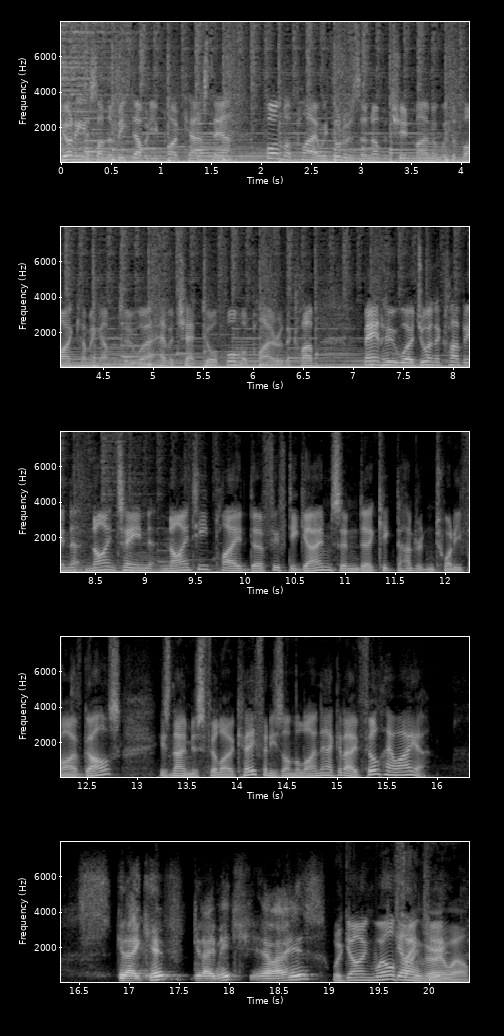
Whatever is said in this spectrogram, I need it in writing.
Joining us on the Big W podcast now, former player. We thought it was an opportune moment with the bye coming up to uh, have a chat to a former player of the club. Man who uh, joined the club in 1990, played uh, 50 games and uh, kicked 125 goals. His name is Phil O'Keefe and he's on the line now. G'day, Phil. How are you? G'day, Kev. G'day, Mitch. How are you? We're going well, going thank very you. well.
